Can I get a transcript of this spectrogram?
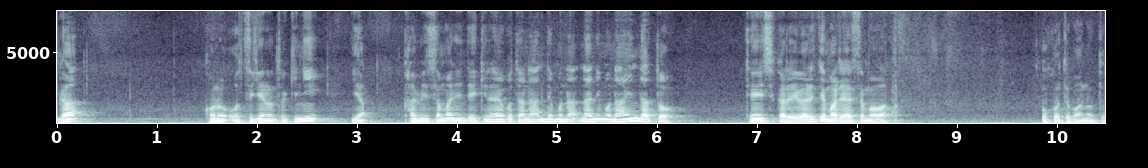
がこのお告げの時にいや神様にできないことは何でもな何もないんだと天使から言われてマリア様はお言葉の通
